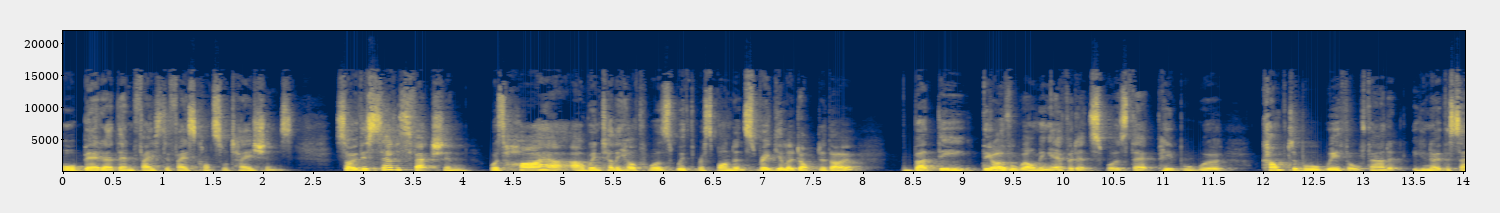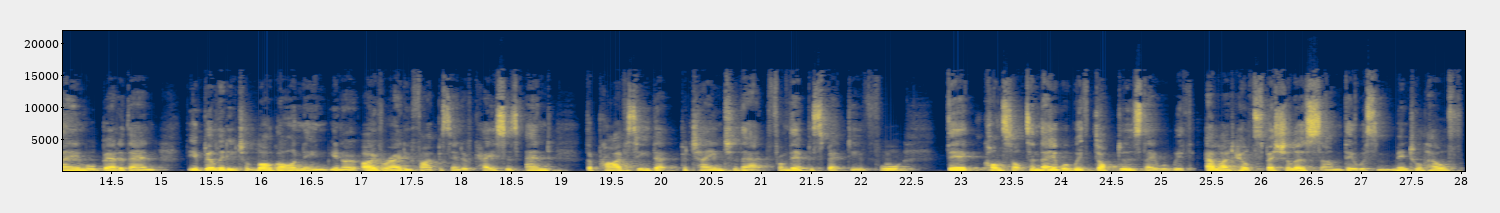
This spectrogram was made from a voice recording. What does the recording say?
or better than face to face consultations. So, this satisfaction was higher uh, when telehealth was with respondents' regular doctor, though. But the, the overwhelming evidence was that people were comfortable with or found it, you know, the same or better than the ability to log on in, you know, over 85% of cases and the privacy that pertained to that from their perspective for mm. their consults. And they were with doctors, they were with allied health specialists, um, there were some mental health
